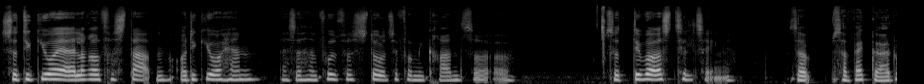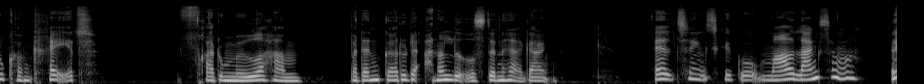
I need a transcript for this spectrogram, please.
Så det gjorde jeg allerede fra starten, og det gjorde han. Altså han fuld forståelse for mine grænser, og så det var også tiltagende. Så, så hvad gør du konkret, fra du møder ham? Hvordan gør du det anderledes den her gang? Alting skal gå meget langsommere,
